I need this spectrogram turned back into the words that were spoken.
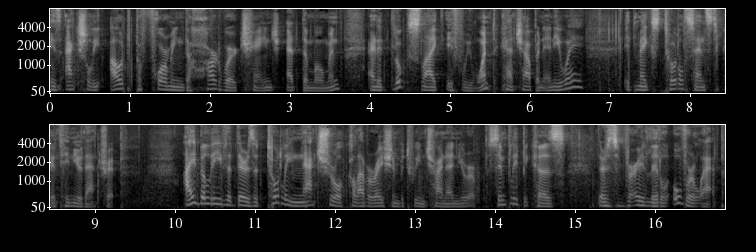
is actually outperforming the hardware change at the moment. And it looks like if we want to catch up in any way, it makes total sense to continue that trip. I believe that there's a totally natural collaboration between China and Europe simply because there's very little overlap.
